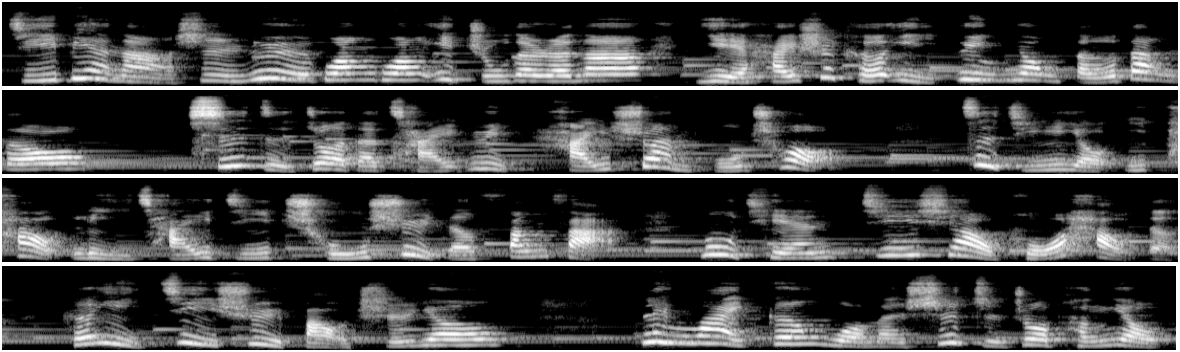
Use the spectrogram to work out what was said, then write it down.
即便呐、啊、是月光光一族的人呢、啊，也还是可以运用得当的哦。狮子座的财运还算不错，自己有一套理财及储蓄的方法。目前绩效颇好的，可以继续保持哟。另外，跟我们狮子座朋友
